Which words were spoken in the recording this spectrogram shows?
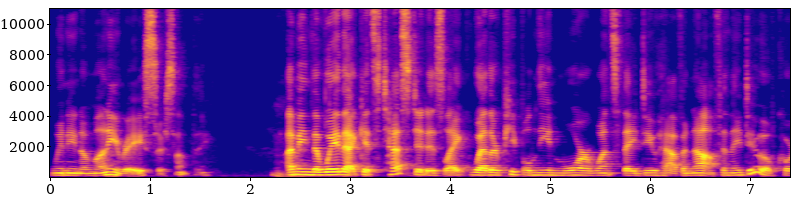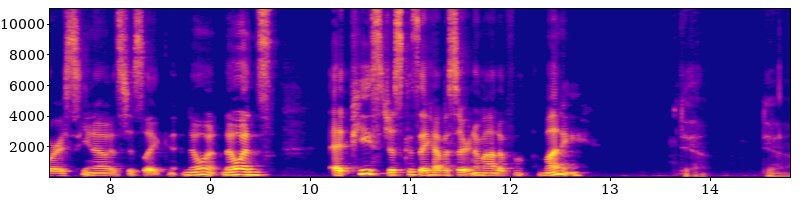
winning a money race or something. Mm-hmm. I mean, the way that gets tested is like whether people need more once they do have enough, and they do, of course. You know, it's just like no one, no one's at peace just because they have a certain amount of money. Yeah, yeah.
